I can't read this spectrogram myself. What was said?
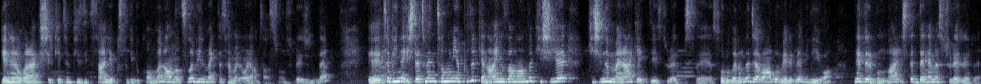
genel olarak şirketin fiziksel yapısı gibi konular anlatılabilmekte temel oryantasyon sürecinde. E, tabii yine işletmenin tanımı yapılırken aynı zamanda kişiye kişinin merak ettiği süre, e, sorularında cevabı verilebiliyor. Nedir bunlar? İşte deneme süreleri,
